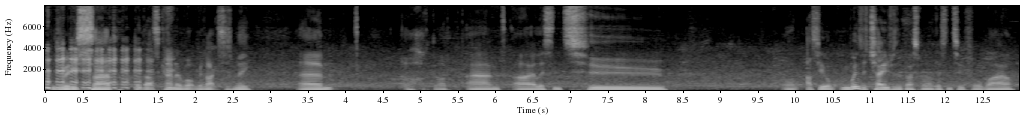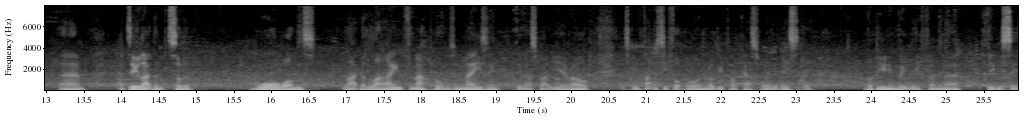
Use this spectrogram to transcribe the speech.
It's really sad, but that's kind of what relaxes me. Um, oh God! And I listen to. Well, actually, Winds of Change was the best one I've listened to for a while. Um, I do like the sort of war ones, like the line from Apple was amazing. I think that's about a year old. It's been fantasy football and rugby podcasts really recently. Rugby Union Weekly from uh, BBC,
